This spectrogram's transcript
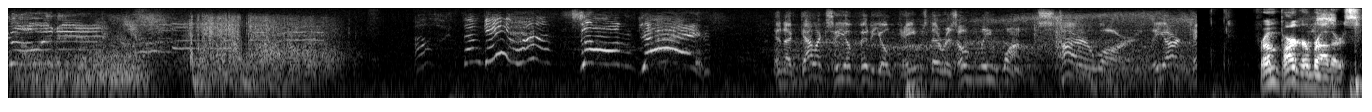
going in! Oh, some game, huh? Some game! In a galaxy of video games, there is only one Star Wars, the arcade. From Parker Brothers.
